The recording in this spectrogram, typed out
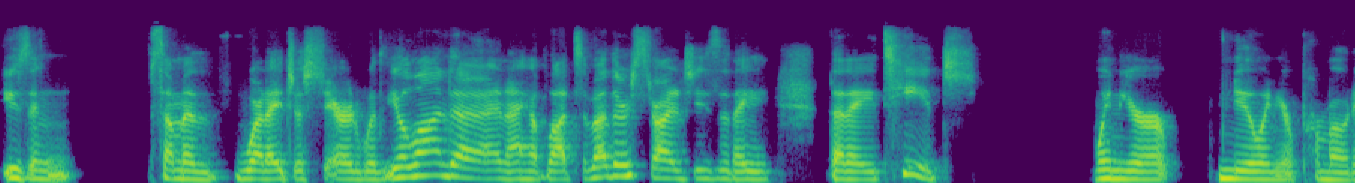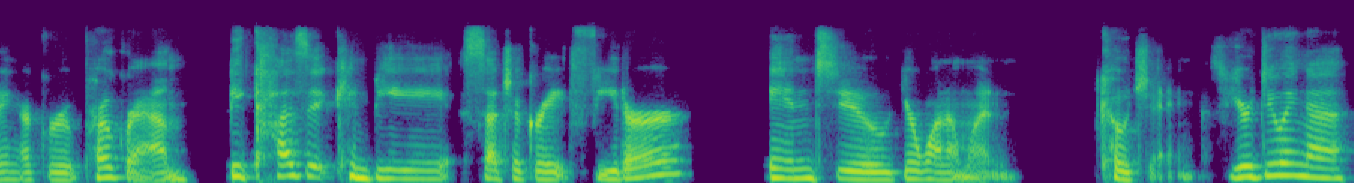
using some of what I just shared with Yolanda. And I have lots of other strategies that I that I teach when you're new and you're promoting a group program because it can be such a great feeder into your one-on-one coaching. So you're doing a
